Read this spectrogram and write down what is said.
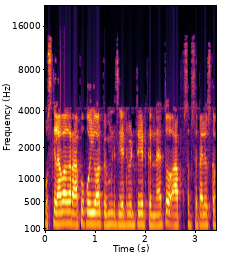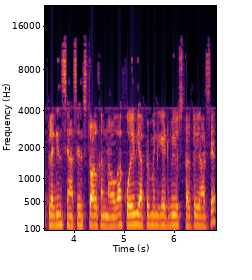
उसके अलावा अगर आपको कोई और पेमेंट गेटवे इंटीग्रेट करना है तो आपको सबसे पहले उसका प्लगइन्स यहाँ से इंस्टॉल करना होगा। कोई भी आप पेमेंट गेट गेटवे यूज़ करते हो यहाँ से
